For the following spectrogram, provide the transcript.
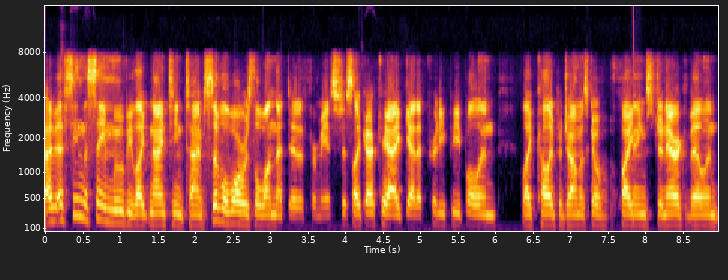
I've, I've seen the same movie like 19 times. Civil War was the one that did it for me. It's just like okay, I get it. Pretty people in like colored pajamas go fight things. Generic villain.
